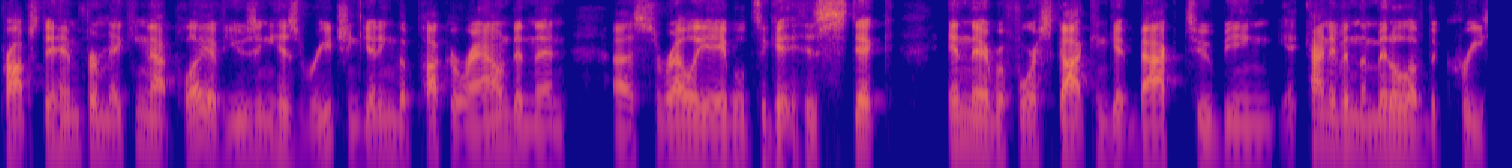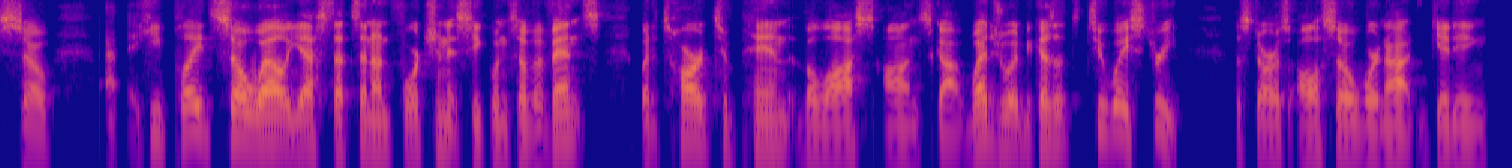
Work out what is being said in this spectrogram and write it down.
props to him for making that play of using his reach and getting the puck around, and then uh, Cirelli able to get his stick in there before Scott can get back to being kind of in the middle of the crease. So uh, he played so well. Yes, that's an unfortunate sequence of events, but it's hard to pin the loss on Scott Wedgwood because it's a two way street. The Stars also were not getting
